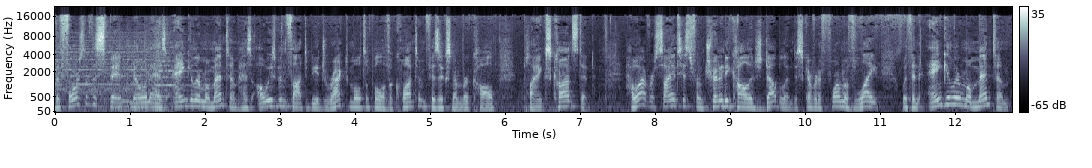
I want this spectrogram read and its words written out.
The force of the spin, known as angular momentum, has always been thought to be a direct multiple of a quantum physics number called Planck's constant. However, scientists from Trinity College Dublin discovered a form of light with an angular momentum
